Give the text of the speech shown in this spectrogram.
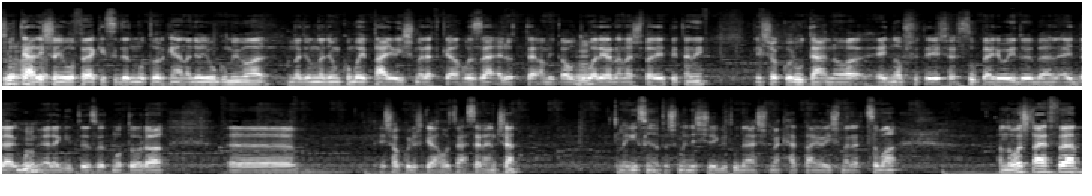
brutálisan jól felkészített motor kell, nagyon jó gumival, nagyon-nagyon komoly pályaismeret kell hozzá előtte, amit autóval érdemes felépíteni, és akkor utána egy napsütéses, szuper jó időben egy begumi elegítőzött motorral, és akkor is kell hozzá szerencse, meg iszonyatos mennyiségű tudás, meg hát pályaismeret. Szóval a Nordschleife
